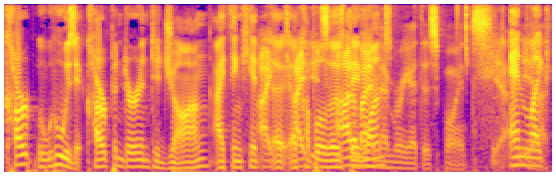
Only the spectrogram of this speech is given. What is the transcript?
Carp, who is it? Carpenter and DeJong, I think hit a, a couple of those big of ones. Memory at this point, yeah. And yeah. like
